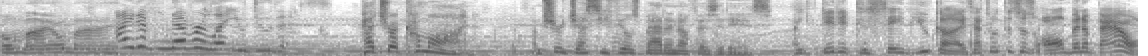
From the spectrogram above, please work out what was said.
oh my, oh my. I'd have never let you do this. Petra, come on. I'm sure Jesse feels bad enough as it is. I did it to save you guys. That's what this has all been about.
